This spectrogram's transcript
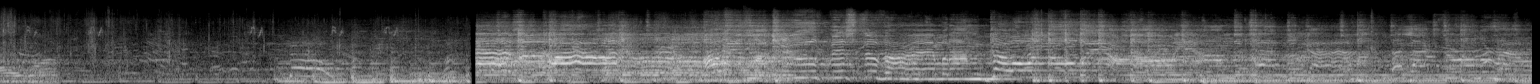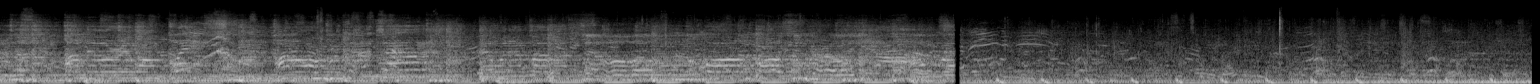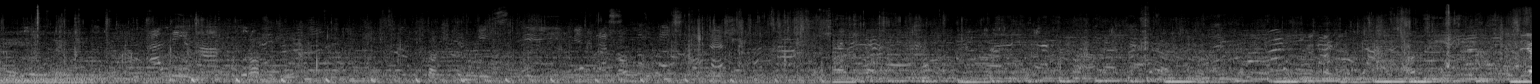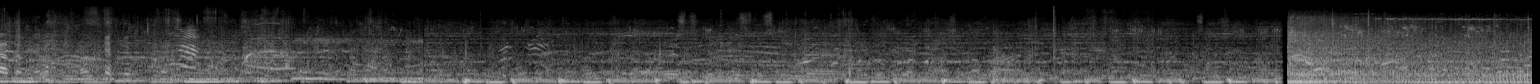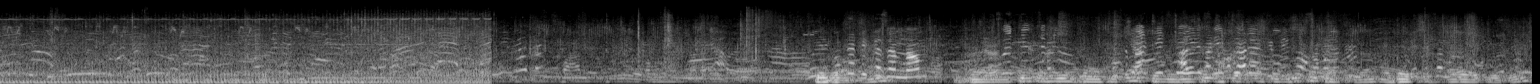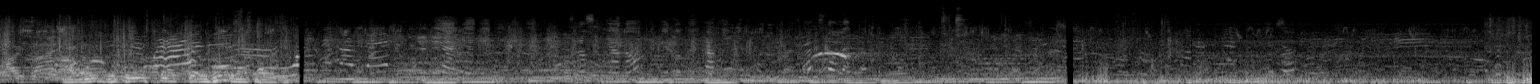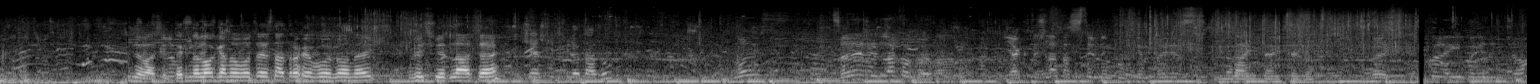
I want mną. Ale nie wcale się biegło. Widzę właśnie, technologia nowoczesna trochę włożonej, wyświetlacze. Ciężki w pilotażu? Dla kogo. No. Jak ktoś lata z tylnym kółkiem, to jest Daj, daj tego. z kolei pojedynczo.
